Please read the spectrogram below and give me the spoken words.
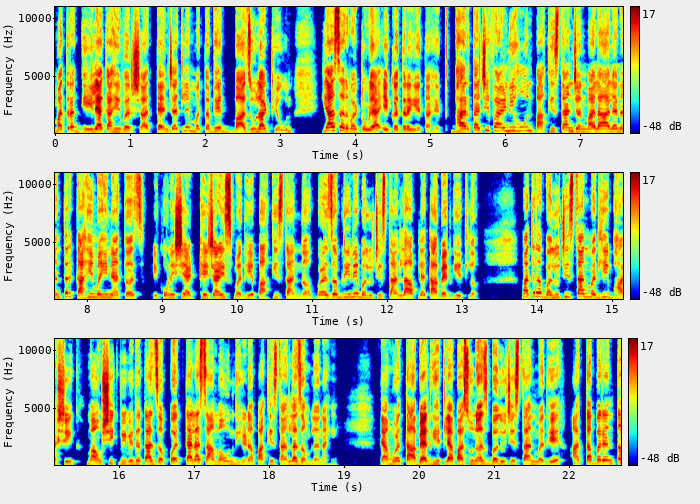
मात्र गेल्या काही वर्षात त्यांच्यातले मतभेद बाजूला ठेवून या सर्व टोळ्या एकत्र येत आहेत. भारताची फाळणी होऊन पाकिस्तान जन्माला आल्यानंतर काही महिन्यातच एकोणीसशे अठ्ठेचाळीसमध्ये पाकिस्ताननं बळजबरीने बलुचिस्तानला आपल्या ताब्यात घेतलं. मात्र बलुचिस्तानमधली भाषिक वांशिक विविधता जपत त्याला सामावून घेणं पाकिस्तानला जमलं नाही. त्यामुळे ताब्यात घेतल्यापासूनच बलुचिस्तानमध्ये आतापर्यंत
